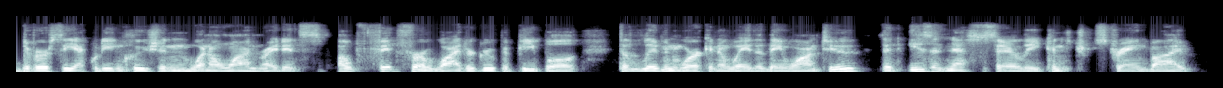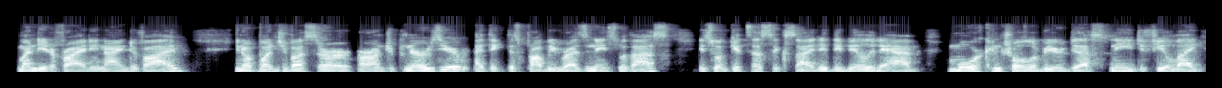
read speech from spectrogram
diversity, equity, inclusion 101, right? It's a fit for a wider group of people to live and work in a way that they want to, that isn't necessarily constrained by Monday to Friday, nine to five. You know, a bunch of us are, are entrepreneurs here. I think this probably resonates with us. It's what gets us excited, the ability to have more control over your destiny, to feel like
